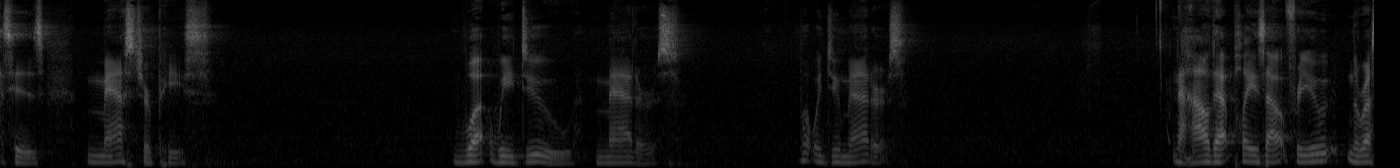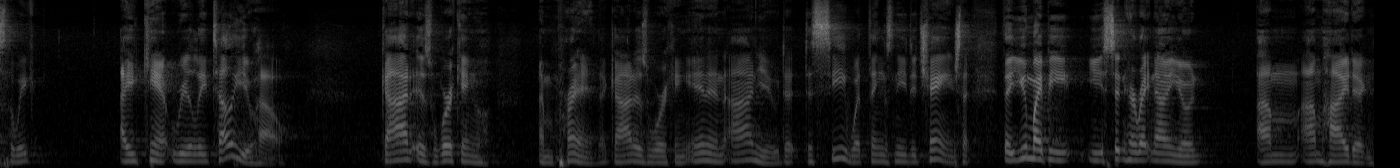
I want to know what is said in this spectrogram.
as his masterpiece. What we do matters. What we do matters. Now, how that plays out for you in the rest of the week, I can't really tell you how. God is working I'm praying that God is working in and on you to, to see what things need to change. That, that you might be you sitting here right now and you're, I'm, I'm hiding.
